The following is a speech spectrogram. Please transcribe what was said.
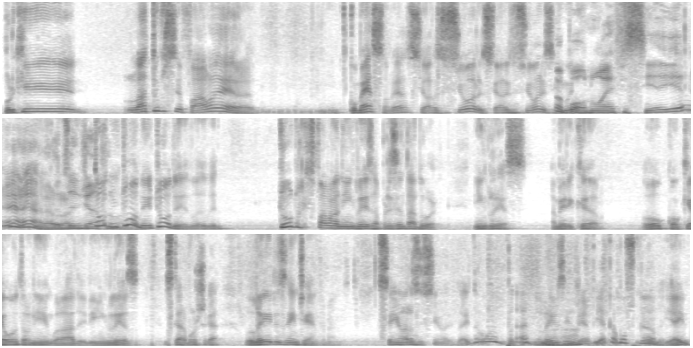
Porque lá tudo que você fala é começam, né? Senhoras e senhores, senhoras e senhores. Muito... Pô, no UFC aí é. É, é, tudo, em tudo, em tudo. Tudo que se fala em inglês, apresentador, inglês, americano, ou qualquer outra língua lá de inglês, os caras vão chegar, ladies and gentlemen, senhoras e senhores. Aí, então, ladies uhum. and gentlemen, e acabou ficando. E aí,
